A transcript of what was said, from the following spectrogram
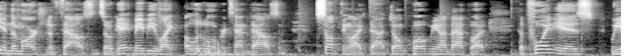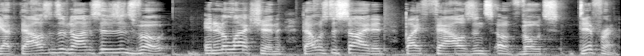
in the margin of thousands, okay? Maybe like a little over 10,000, something like that. Don't quote me on that, but the point is we had thousands of non citizens vote in an election that was decided by thousands of votes different.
